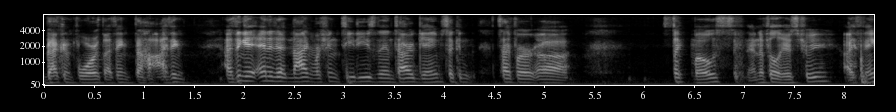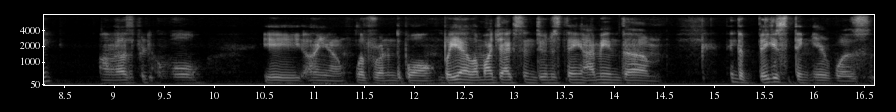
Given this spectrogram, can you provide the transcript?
back and forth. I think the I think I think it ended at nine rushing TDs in the entire game. Second tied for uh, second most in NFL history. I think um, that was pretty cool. He uh, you know loved running the ball, but yeah, Lamar Jackson doing his thing. I mean, the, um, I think the biggest thing here was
